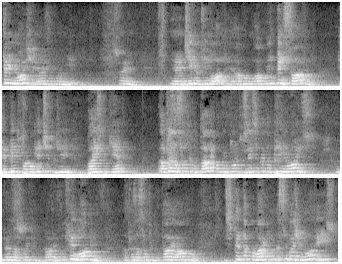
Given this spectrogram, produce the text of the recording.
trilhões de reais em economia. Isso é, é digno de nota, é algo, algo impensável, repito, para qualquer tipo de país pequeno. A transação tributária algo em torno de 250 bilhões em transações tributárias. Um fenômeno da transação tributária, é algo espetacular que nunca se imaginou ter isso.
